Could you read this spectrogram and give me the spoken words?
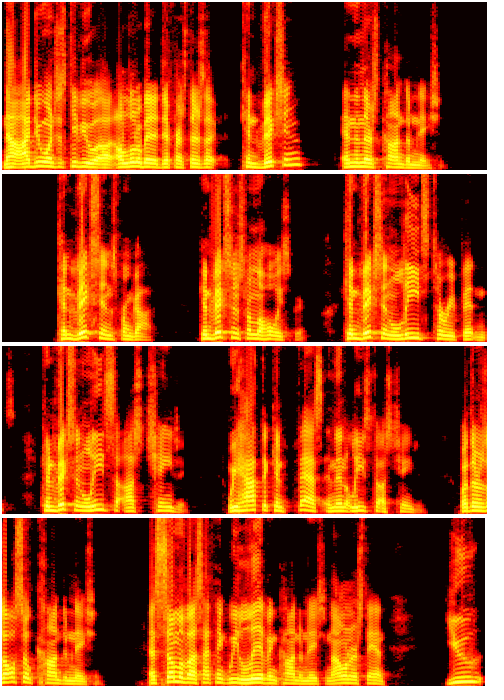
Now, I do want to just give you a, a little bit of difference. There's a conviction and then there's condemnation. Convictions from God. Convictions from the Holy Spirit. Conviction leads to repentance. Conviction leads to us changing. We have to confess and then it leads to us changing. But there's also condemnation. And some of us, I think we live in condemnation. I understand, you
